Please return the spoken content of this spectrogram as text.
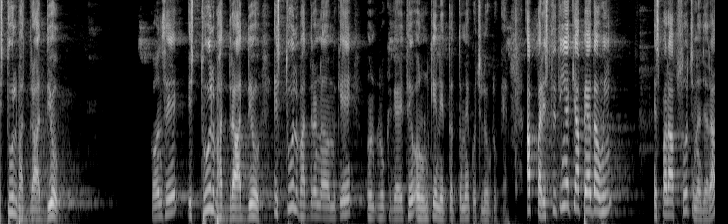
स्थूल भद्राद्यो। कौन से? स्थूल भद्राद्यो। स्थूल भद्र नाम के उन रुक गए थे और उनके नेतृत्व में कुछ लोग रुके। अब परिस्थितियाँ क्या पैदा हुई? इस पर आप सोचना जरा।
